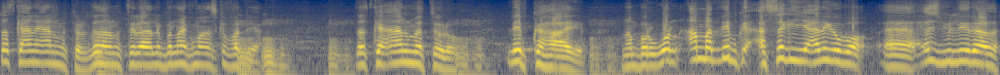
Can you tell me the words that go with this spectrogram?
dadka ani aan matalo dadaan matalo ani banaanka maan iska fadhiya. Dadka aan matalo dhibka haayo. Number one ama dhibka asaga iyo anigaba eh, xisbi la yiraahdo eh,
